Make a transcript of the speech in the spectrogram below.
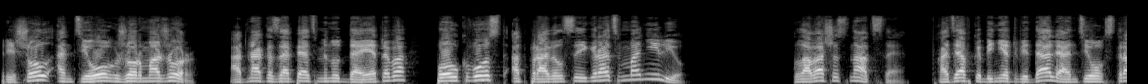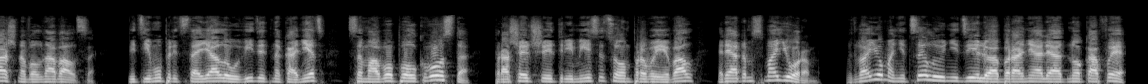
Пришел Антиох Жор-Мажор. Однако за пять минут до этого полк Вост отправился играть в Манилью. Глава 16. Входя в кабинет Видаля, Антиох страшно волновался, ведь ему предстояло увидеть, наконец, самого полквоста. Прошедшие три месяца он провоевал рядом с майором. Вдвоем они целую неделю обороняли одно кафе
